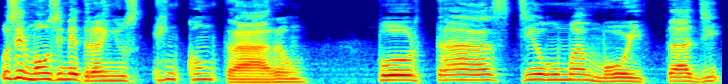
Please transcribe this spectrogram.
os irmãos de Medranhos encontraram, por trás de uma moita de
